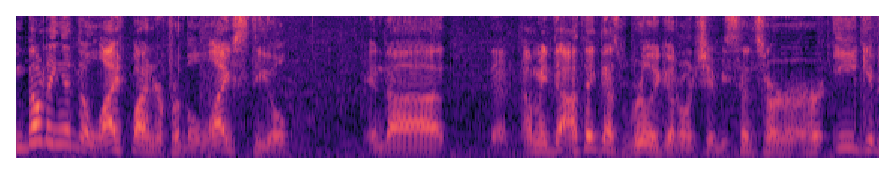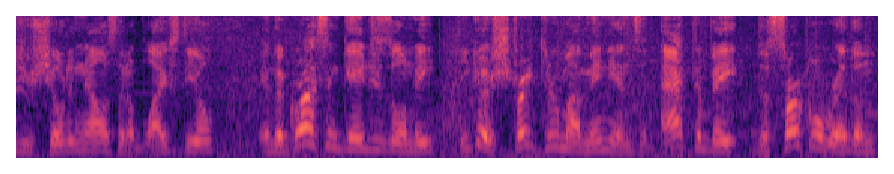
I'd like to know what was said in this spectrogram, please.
I'm building into Lifebinder for the lifesteal, and uh, I mean, I think that's really good on Shinbi since her, her E gives you shielding now instead of lifesteal. And the Grux engages on me. He goes straight through my minions, activate the circle rhythm,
